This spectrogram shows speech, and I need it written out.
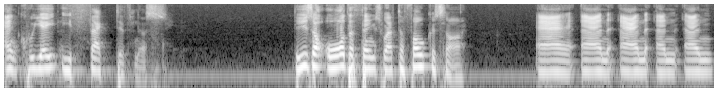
and create effectiveness. These are all the things we have to focus on. And, and, and, and, and,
